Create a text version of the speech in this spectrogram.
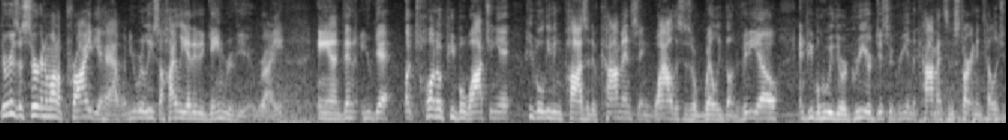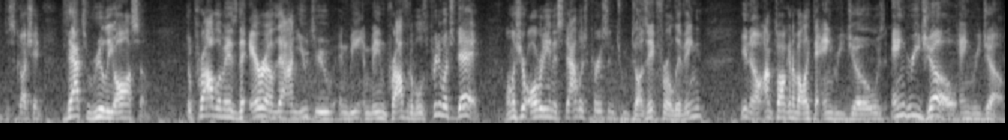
There is a certain amount of pride you have when you release a highly edited game review, right? And then you get a ton of people watching it, people leaving positive comments saying, wow, this is a well done video, and people who either agree or disagree in the comments and start an intelligent discussion. That's really awesome. The problem is the era of that on YouTube and being, and being profitable is pretty much dead. Unless you're already an established person who does it for a living. You know, I'm talking about like the Angry Joes. Angry Joe, Angry Joe.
